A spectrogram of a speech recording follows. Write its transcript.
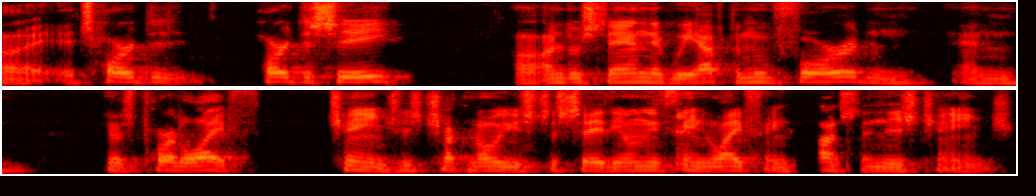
uh, it's hard to hard to see uh, understand that we have to move forward and and know, it's part of life. Change, as Chuck Noll used to say, the only thing life ain't constant is change.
